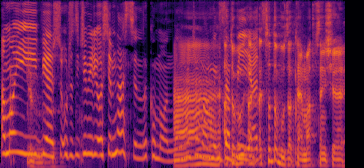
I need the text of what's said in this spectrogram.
a moi, wiesz, uczestnicy mieli 18, no to come on, no, czemu mam ich a, to był, a, a co to był za temat? W sensie,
